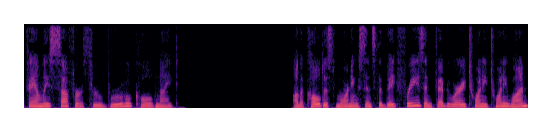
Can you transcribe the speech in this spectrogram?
Families suffer through brutal cold night. On the coldest morning since the big freeze in February 2021,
